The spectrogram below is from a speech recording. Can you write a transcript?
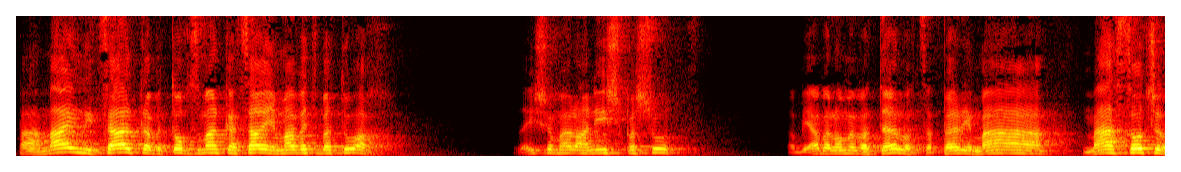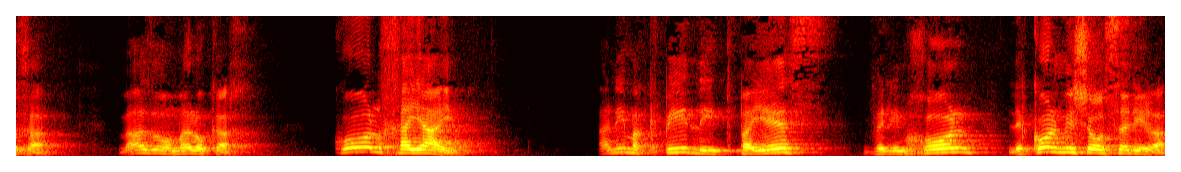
פעמיים ניצלת בתוך זמן קצר עם מוות בטוח. האיש אומר לו, אני איש פשוט. רבי אבא לא מוותר לו, תספר לי מה, מה הסוד שלך. ואז הוא אומר לו כך, כל חיי אני מקפיד להתפייס ולמחול לכל מי שעושה לי רע.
